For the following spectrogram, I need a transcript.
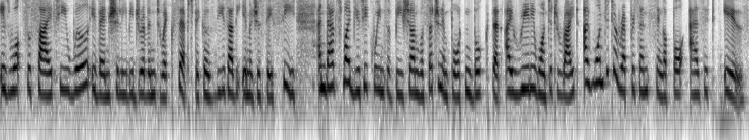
is what society will eventually be driven to accept because these are the images they see. And that's why Beauty Queens of Bishan was such an important book that I really wanted to write. I wanted to represent Singapore as it is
